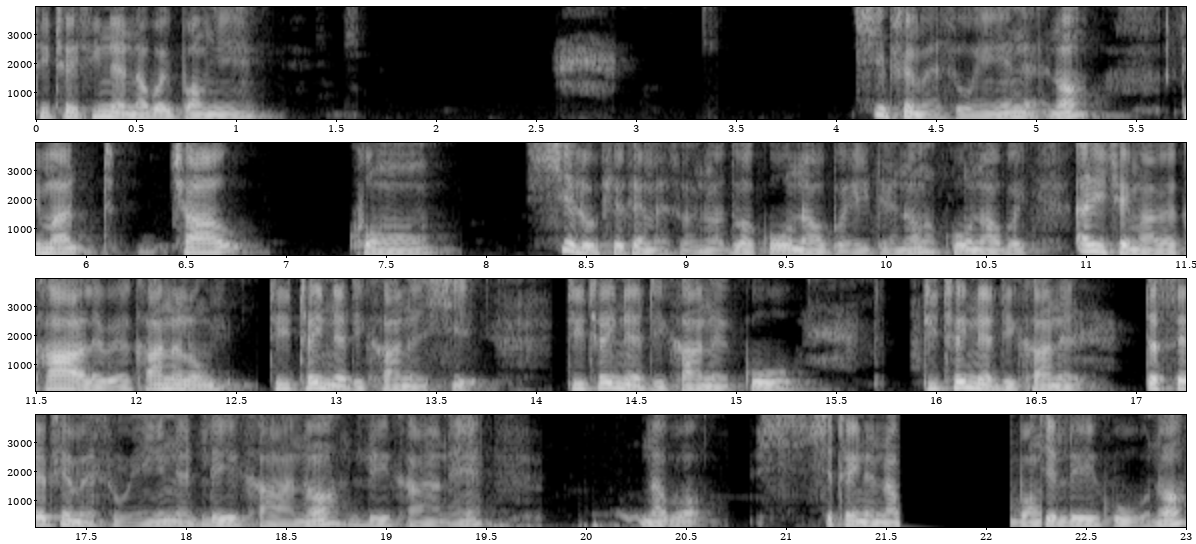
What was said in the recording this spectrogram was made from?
ဒီထိတ်စီးနဲ့နောက်ပိတ်ပေါင်းချင်းရှစ်ဖြစ်မယ်ဆိုရင်တဲ့နော်ဒီမှာ6ခွန်ရှစ်လို့ဖြစ်ခဲ့မယ်ဆိုရင်တော့သူက6နောက်ပိတ်တယ်နော်6နောက်ပိတ်အဲ့ဒီအချိန်မှာပဲခါရလည်းပဲခါနှလုံးဒီထိတ်နဲ့ဒီခါနဲ့ရှစ်ဒီထိတ်နဲ့ဒီခါနဲ့6ဒီထိတ်နဲ့ဒီခါနဲ့30ဖြစ်မယ်ဆိုရင်တဲ့4ခါနော်4ခါနဲ့နောက်ပေါ့ရှစ်ထိတ်နဲ့နောက် ပေါင်း84ကိုနော်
